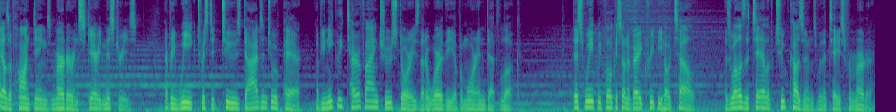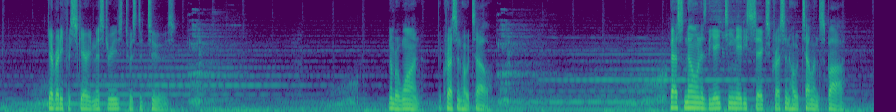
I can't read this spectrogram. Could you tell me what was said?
tales of hauntings, murder, and scary mysteries. Every week, Twisted Twos dives into a pair of uniquely terrifying true stories that are worthy of a more in depth look. This week, we focus on a very creepy hotel, as well as the tale of two cousins with a taste for murder. Get ready for scary mysteries, Twisted Twos. Number 1 The Crescent Hotel. Best known as the 1886 Crescent Hotel and Spa,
